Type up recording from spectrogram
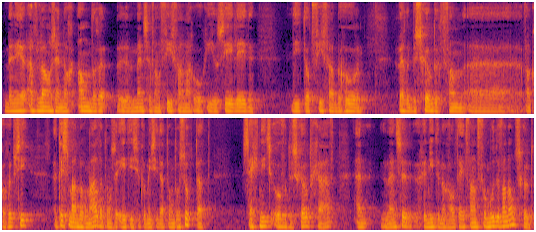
Meneer Avalanche en nog andere mensen van FIFA... maar ook IOC-leden die tot FIFA behoren... werden beschuldigd van, uh, van corruptie. Het is maar normaal dat onze ethische commissie dat onderzoekt. Dat zegt niets over de schuldgraaf. En de mensen genieten nog altijd van het vermoeden van onschuld.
